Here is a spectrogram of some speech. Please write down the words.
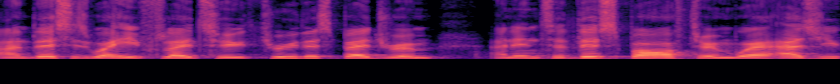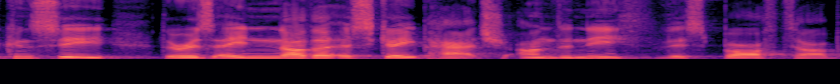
And this is where he fled to through this bedroom and into this bathroom, where, as you can see, there is another escape hatch underneath this bathtub.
